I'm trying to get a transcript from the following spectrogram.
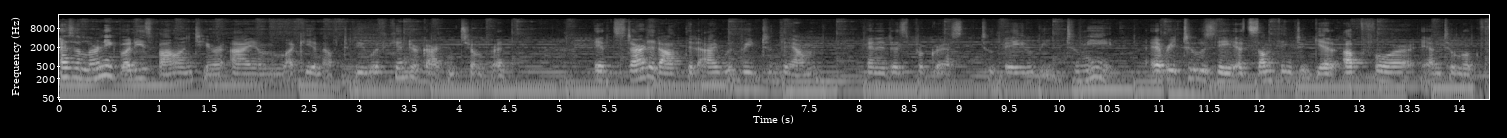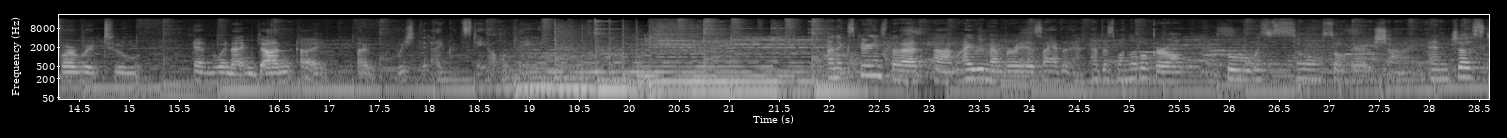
As a Learning Buddies volunteer, I am lucky enough to be with kindergarten children. It started out that I would read to them, and it has progressed to they read to me. Every Tuesday, it's something to get up for and to look forward to. And when I'm done, I, I wish that I could stay all day. An experience that um, I remember is I had this one little girl who was so, so very shy and just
